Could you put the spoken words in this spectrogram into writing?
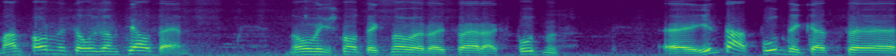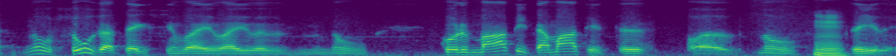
Man ornitologams jautājums. Nu, viņš noteikti novērojis vairākus putnus. E, ir tādi putni, kas e, nu, sūgā, teiksim, vai, vai vai, nu, kur mātītā mātīt e, nu, Mm. dzīvi.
